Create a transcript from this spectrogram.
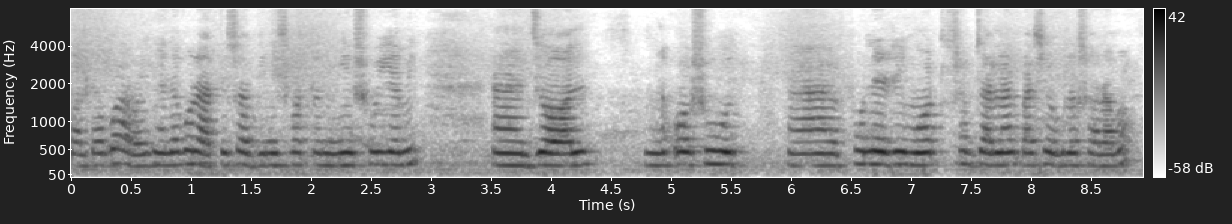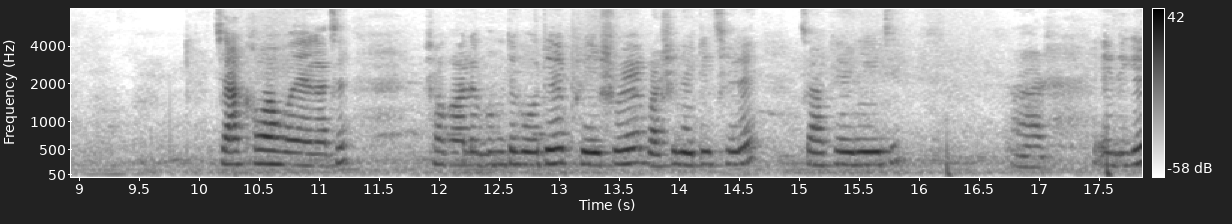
পাল্টাবো। আর ওইখানে দেখো, রাতে সব জিনিসপত্র নিয়ে শুই আমি। জল ওষুধ ফোনের রিমোট, সব জানলার পাশে ওগুলো সরাবো। চা খাওয়া হয়ে গেছে। সকালে ঘুম থেকে উঠে ফ্রেশ হয়ে বাসি নাইটি ছেড়ে চা খেয়ে নিয়েছি। আর এদিকে,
